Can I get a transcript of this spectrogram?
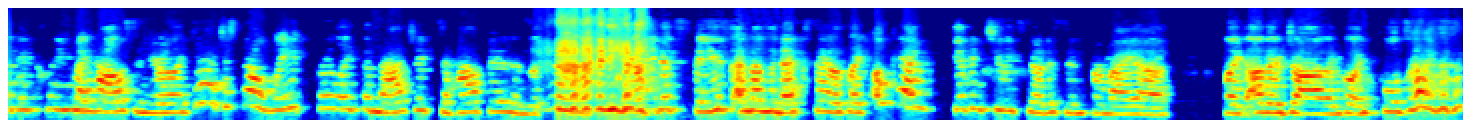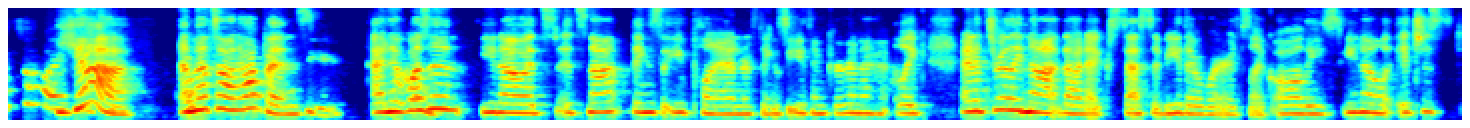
like I cleaned my house, and you're like, yeah, just now wait for like the magic to happen and the, yeah. creative space. And then the next day, I was like, okay, I'm giving two weeks notice in for my uh like other job. I'm going full time. so like, yeah, and that's how it happens. And it wasn't, you know, it's it's not things that you plan or things that you think are gonna ha- like, and it's really not that excessive either, where it's like all these, you know, it just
